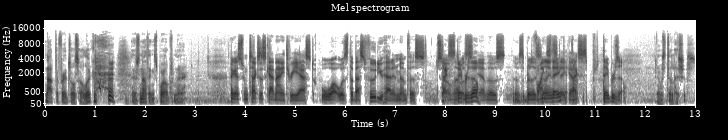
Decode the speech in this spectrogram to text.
Not the fridge, also liquor. There's nothing spoiled from there. I guess from Texas Cat 93 asked, what was the best food you had in Memphis? So Texas de Brazil. Yeah, that was, that was the Brazilian Flank steak steak. at Texas de Brazil. It was delicious.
